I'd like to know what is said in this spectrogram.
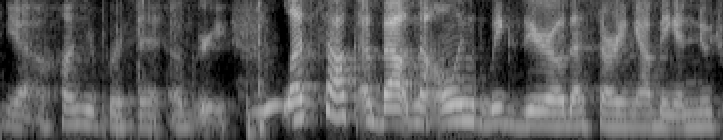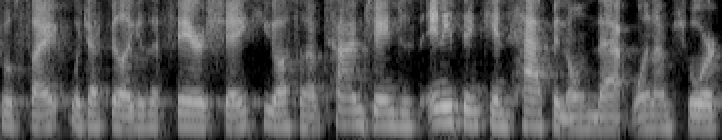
Yeah, 100% agree. Let's talk about not only with week zero, that's starting out being a neutral site, which I feel like is a fair shake. You also have time changes. Anything can happen on that one. I'm sure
